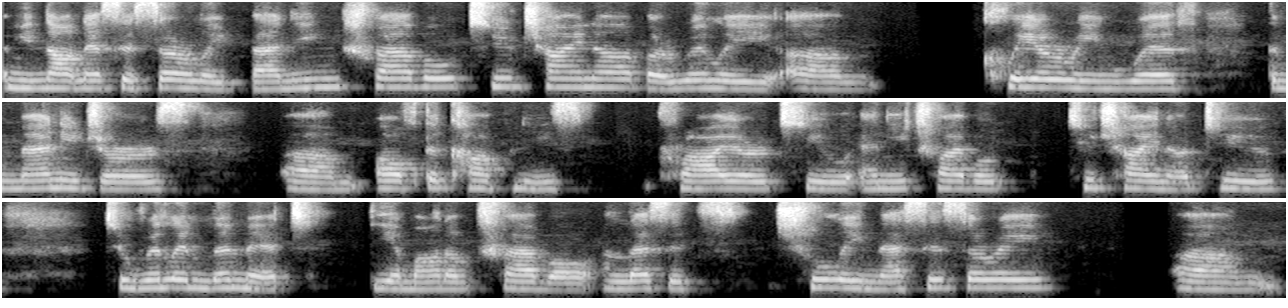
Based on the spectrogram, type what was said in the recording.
I mean, not necessarily banning travel to China, but really um, clearing with the managers um, of the companies prior to any travel to China to to really limit the amount of travel unless it's truly necessary. Um,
